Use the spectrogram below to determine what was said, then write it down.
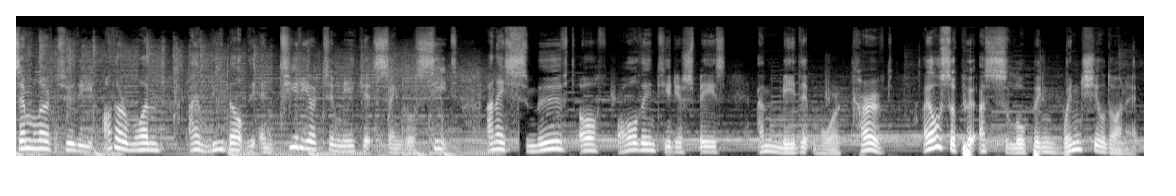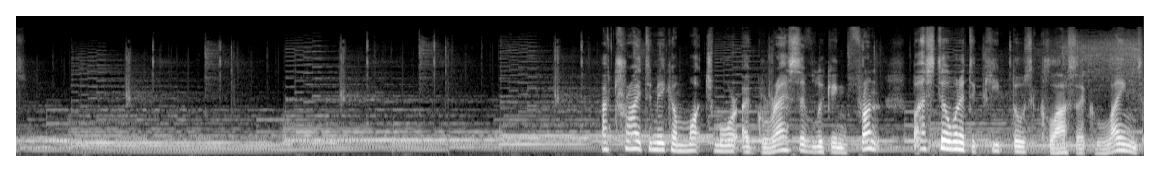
Similar to the other one, I rebuilt the interior to make it single seat and I smoothed off all the interior space and made it more curved. I also put a sloping windshield on it. I've tried to make a much more aggressive looking front, but I still wanted to keep those classic lines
